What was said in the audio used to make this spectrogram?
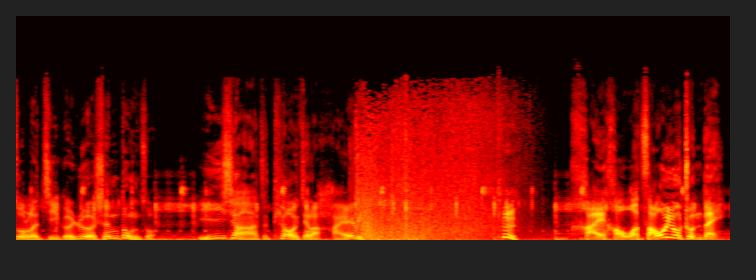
做了几个热身动作，一下子跳进了海里。哼，还好我早有准备。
